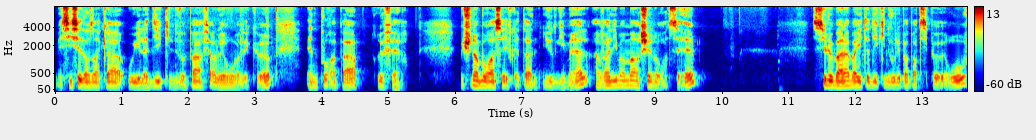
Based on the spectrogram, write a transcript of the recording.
Mais si c'est dans un cas où il a dit qu'il ne veut pas faire le héros avec eux, elle ne pourra pas le faire. Mishnabura Saif Katan Yud Gimel, Aval imamar Si le Balabait a dit qu'il ne voulait pas participer au héros,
